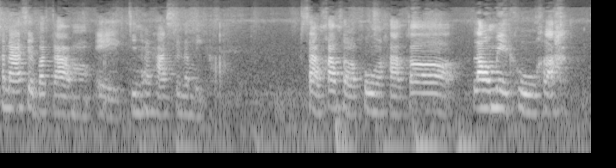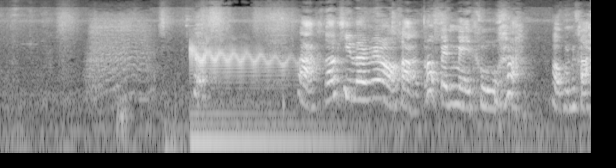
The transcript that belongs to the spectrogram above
คณะศิลปกรรมเอกจินททัศน์เซรามิกค่ะสามคำสำหรับครูนะคะ ก็เราเมดครูค่ะค่ะก็คิดอะไรไม่ออกค่ะ ก็เป็นเมดครูค่ะ ขอบคุณค่ะ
